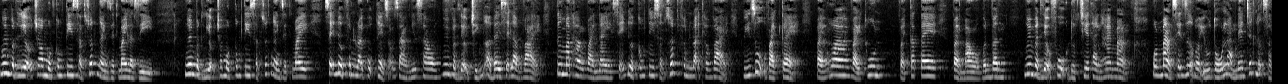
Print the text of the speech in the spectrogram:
Nguyên vật liệu cho một công ty sản xuất ngành dệt may là gì? Nguyên vật liệu cho một công ty sản xuất ngành dệt may sẽ được phân loại cụ thể rõ ràng như sau. Nguyên vật liệu chính ở đây sẽ là vải. Từ mặt hàng vải này sẽ được công ty sản xuất phân loại theo vải, ví dụ vải kẻ, vải hoa, vải thun, vải kate, vải màu, vân vân. Nguyên vật liệu phụ được chia thành hai mảng. Một mảng sẽ dựa vào yếu tố làm nên chất lượng sản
